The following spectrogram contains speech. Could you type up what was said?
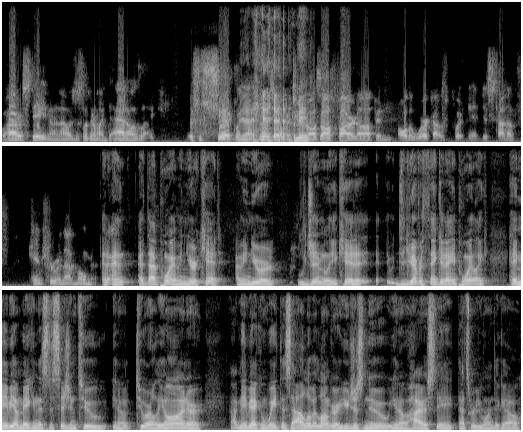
Ohio State, and I was just looking at my dad. I was like, "This is sick!" Like yeah. my dreams coming true. I, mean, I was all fired up, and all the work I was putting in just kind of came true in that moment. And, and at that point, I mean, you're a kid. I mean, you were legitimately a kid. Did you ever think at any point like, "Hey, maybe I'm making this decision too, you know, too early on," or maybe I can wait this out a little bit longer? Or you just knew, you know, Ohio State, that's where you wanted to go?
